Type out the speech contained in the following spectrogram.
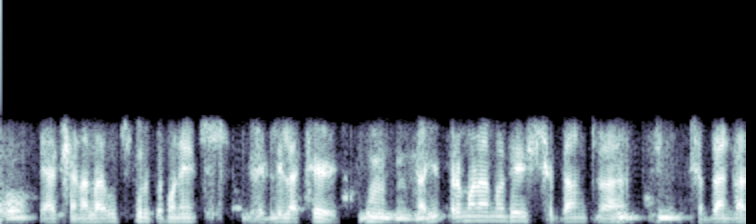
हो त्या क्षणाला उत्स्फूर्तपणे घडलेला खेळ. काही प्रमाणामध्ये शब्दांक शब्दांका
